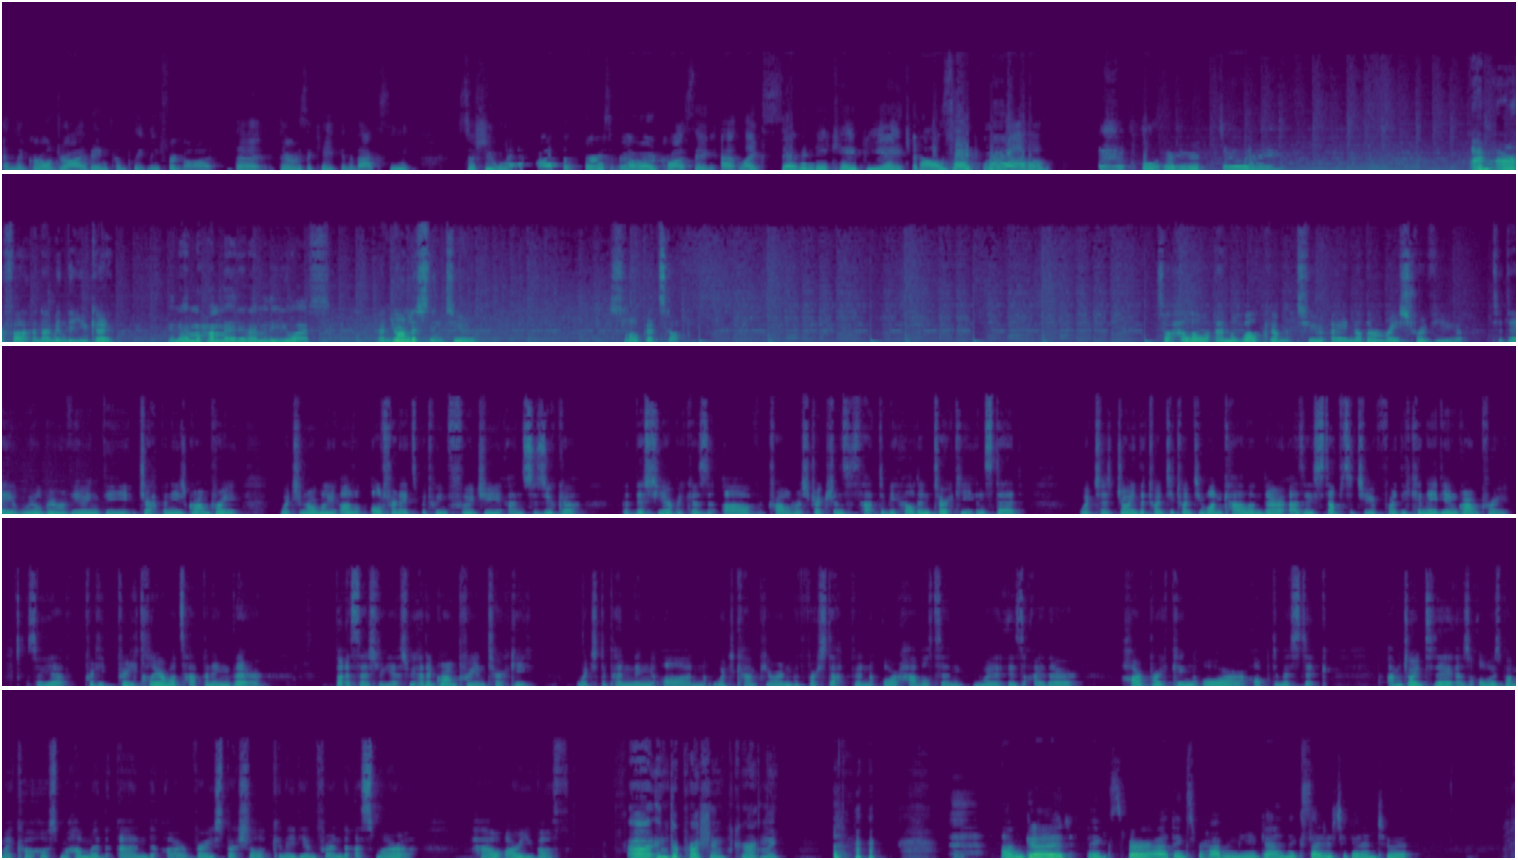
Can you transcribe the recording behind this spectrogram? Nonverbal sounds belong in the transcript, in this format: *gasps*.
and the girl driving completely forgot that there was a cake in the back seat. So she went across the first railroad crossing at like 70 kph, and I was like, "Ma'am, what are you doing?" I'm Arafat and I'm in the UK. And I'm Mohammed and I'm in the US. And you're listening to Slow Pit Stop. So, hello and welcome to another race review. Today we will be reviewing the Japanese Grand Prix, which normally alternates between Fuji and Suzuka, but this year, because of travel restrictions, has had to be held in Turkey instead, which has joined the 2021 calendar as a substitute for the Canadian Grand Prix. So yeah, pretty pretty clear what's happening there. But essentially, yes, we had a Grand Prix in Turkey, which, depending on which camp you're in, with Verstappen or Hamilton, is either heartbreaking or optimistic. I'm joined today, as always, by my co host Mohammed and our very special Canadian friend Asmarah. How are you both? Uh, in depression currently. *laughs* I'm good. Thanks for uh, thanks for having me again. Excited to get into it.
